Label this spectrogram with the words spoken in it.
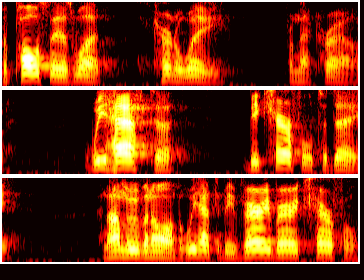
But Paul says, what? Turn away from that crowd. We have to be careful today. And I'm moving on, but we have to be very, very careful,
